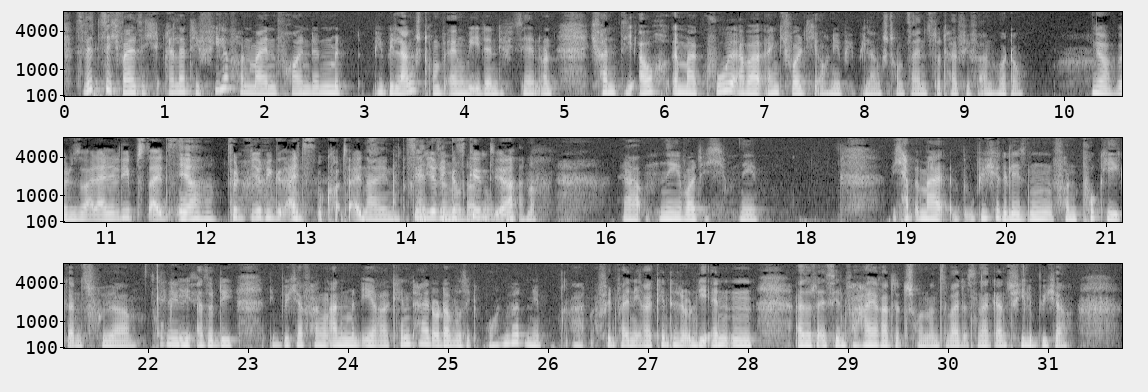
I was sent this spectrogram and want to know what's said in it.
ist witzig, weil sich relativ viele von meinen Freundinnen mit Pipi Langstrumpf irgendwie identifizieren und ich fand die auch immer cool, aber eigentlich wollte ich auch nie Pipi Langstrumpf sein, das ist total viel Verantwortung. Ja, wenn du so alleine liebst als Ja. fünfjähriges, als, oh Gott, als Nein, 13 zehnjähriges Kind, so, ja. Ja, nee, wollte ich, nee. Ich habe immer Bücher gelesen von Pucki ganz früher. Pucki, also die, die Bücher fangen an mit ihrer Kindheit oder wo sie geboren wird. Nee, ah, auf jeden Fall in ihrer Kindheit und die enden, also da ist sie verheiratet schon und so weiter. Das sind halt ganz viele Bücher.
